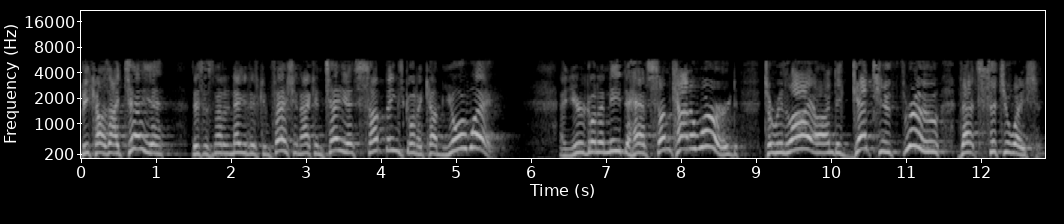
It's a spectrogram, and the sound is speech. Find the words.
Because I tell you, this is not a negative confession. I can tell you something's going to come your way. And you're going to need to have some kind of word to rely on to get you through that situation.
